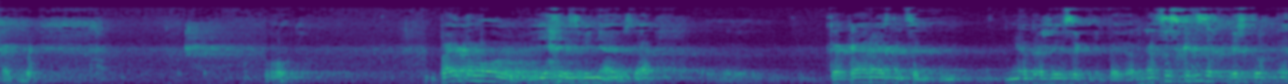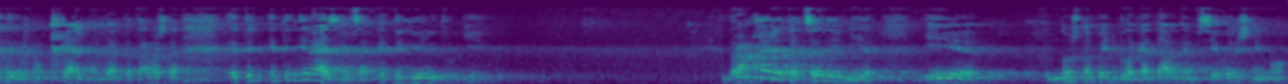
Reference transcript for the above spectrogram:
как бы... Вот. Поэтому я извиняюсь, да, какая разница, меня даже язык не повернется сказать, что Рамхальна, да, потому что это, это не разница, это миры другие. Рамхаль это целый мир, и нужно быть благодарным Всевышнему,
